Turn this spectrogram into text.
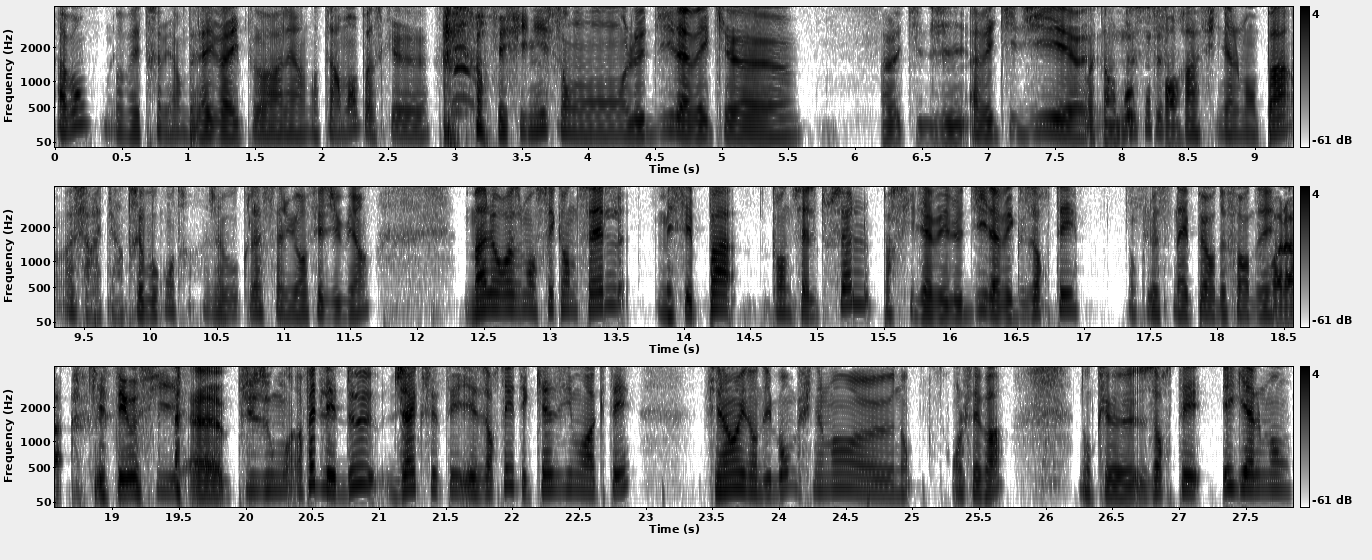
Ah bon? Bah, Très bien. Bah, là, il va, il peut aller à un enterrement parce que c'est fini son le deal avec. euh, Avec Iji. avec Iji euh, un bon ne se contrat. fera finalement pas. Ah, Ça aurait été un très beau contrat. J'avoue que là, ça lui aurait fait du bien. Malheureusement, c'est cancel, mais c'est pas cancel tout seul parce qu'il y avait le deal avec Zorté, donc le sniper de Forza, Voilà. qui était aussi euh, plus ou moins. En fait, les deux, Jax et Zorté, étaient quasiment actés. Finalement, ils ont dit bon, mais finalement, euh, non, on le fait pas. Donc euh, Zorté également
